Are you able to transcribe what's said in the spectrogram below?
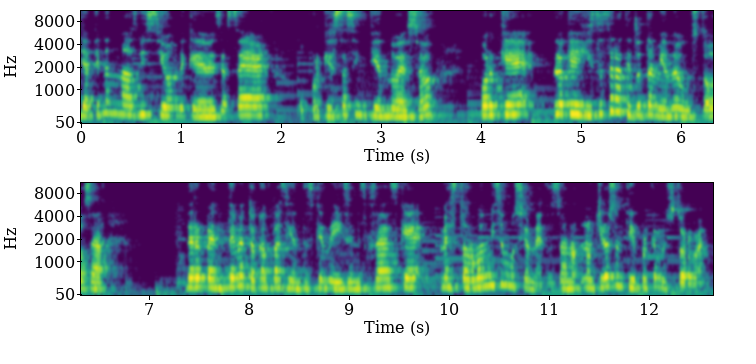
ya tienes más visión de qué debes de hacer o por qué estás sintiendo eso. Porque lo que dijiste hace ratito también me gustó, o sea, de repente me tocan pacientes que me dicen, es que sabes que me estorban mis emociones, o sea, no, quiero sentir porque me estorban.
